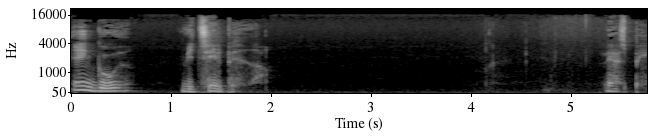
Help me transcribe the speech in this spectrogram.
en Gud vi tilbeder. Lad os bede.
